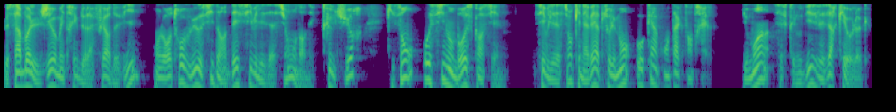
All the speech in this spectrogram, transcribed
Le symbole géométrique de la fleur de vie, on le retrouve lui aussi dans des civilisations, dans des cultures qui sont aussi nombreuses qu'anciennes. Civilisations qui n'avaient absolument aucun contact entre elles. Du moins, c'est ce que nous disent les archéologues.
